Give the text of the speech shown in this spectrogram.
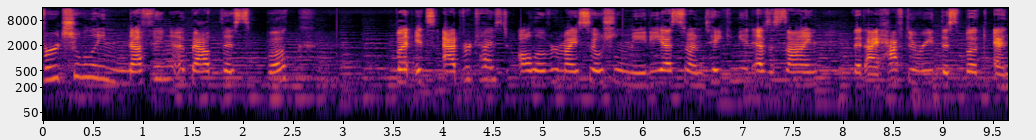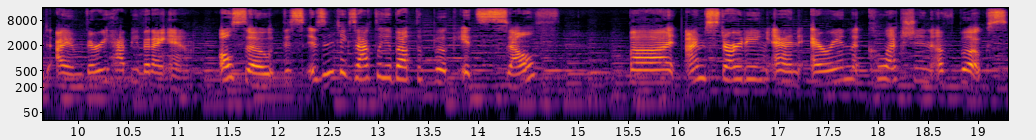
virtually nothing about this book, but it's advertised all over my social media, so I'm taking it as a sign that I have to read this book, and I am very happy that I am. Also, this isn't exactly about the book itself, but I'm starting an Erin collection of books.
